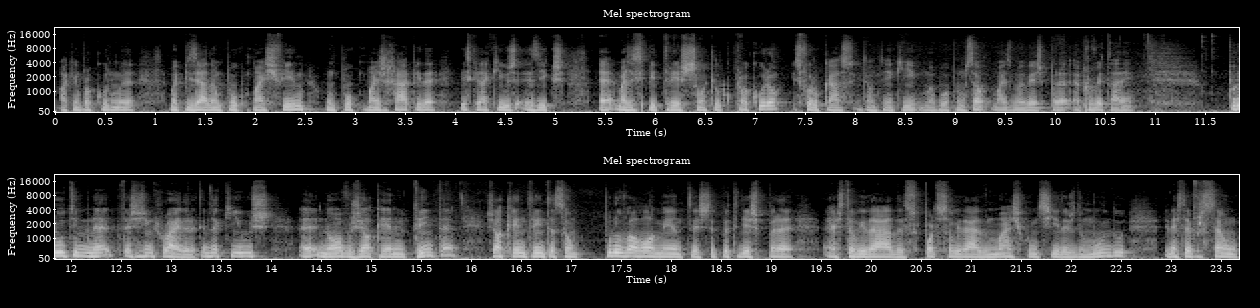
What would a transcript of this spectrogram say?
Há quem procure uma, uma, pisada um pouco mais firme, um pouco mais rápida, e se calhar aqui os ASICs uh, mais Speed 3 são aquilo que procuram, e se for o caso, então tem aqui uma boa promoção, mais uma vez, para aproveitarem. Por último, na Trashing Rider, temos aqui os novos Gel KN 30. Gel KN 30 são provavelmente as sapatilhas para a estabilidade, suporte de estabilidade mais conhecidas do mundo. Nesta versão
